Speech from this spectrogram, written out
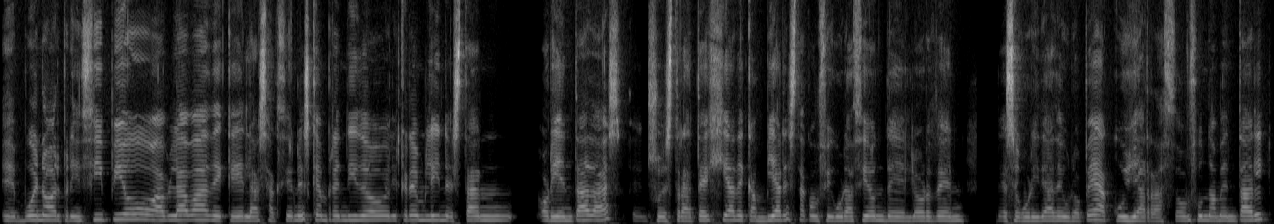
Eh, bueno, al principio hablaba de que las acciones que ha emprendido el Kremlin están orientadas en su estrategia de cambiar esta configuración del orden de seguridad europea, cuya razón fundamental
